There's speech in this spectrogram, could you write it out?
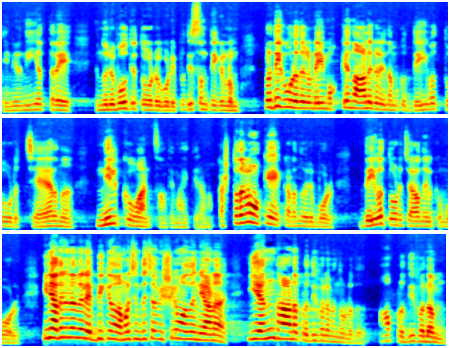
ഇനി നീയത്രേ എന്നൊരു ബോധ്യത്തോടു കൂടി പ്രതിസന്ധികളിലും പ്രതികൂലതകളുടെയും ഒക്കെ നാളുകളിൽ നമുക്ക് ദൈവത്തോട് ചേർന്ന് നിൽക്കുവാൻ സാധ്യമായി തീരണം കഷ്ടതകളുമൊക്കെ കടന്നു വരുമ്പോൾ ദൈവത്തോട് ചേർന്ന് നിൽക്കുമ്പോൾ ഇനി അതിൽ നിന്ന് ലഭിക്കുന്ന നമ്മൾ ചിന്തിച്ച വിഷയം അത് തന്നെയാണ്. എന്താണ് പ്രതിഫലം എന്നുള്ളത്? ആ പ്രതിഫലം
